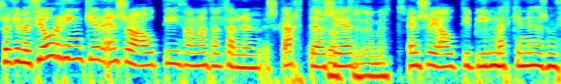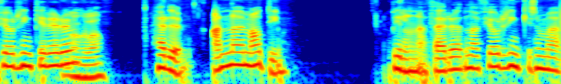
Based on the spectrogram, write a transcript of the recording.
Svo kemur fjóri ringir eins og Audi þannig að tala um skartið á sér eins og í Audi bílmerkinu þar sem fjóri ringir eru. Nákvæmlega. Herðu, annað um Audi bílana, það eru þarna fjóri ringi sem að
